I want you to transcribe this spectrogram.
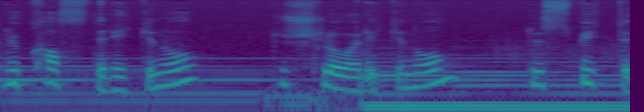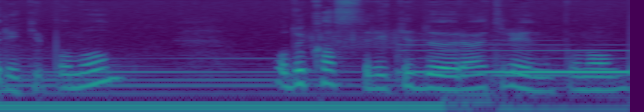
Du kaster ikke noe. Du slår ikke noen. Du spytter ikke på noen. Og du kaster ikke døra i trynet på noen.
